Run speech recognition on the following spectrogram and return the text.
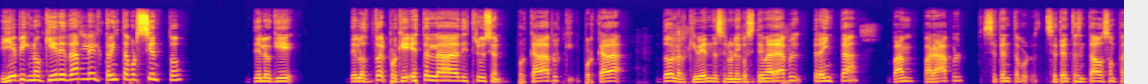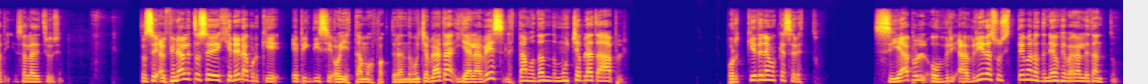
Y Epic no quiere darle el 30% de lo que. de los. Porque esta es la distribución. Por cada, por cada dólar que vendes en un ecosistema de Apple, 30 van para Apple, 70, por- 70 centavos son para ti. Esa es la distribución. Entonces, al final esto se genera porque Epic dice, oye, estamos facturando mucha plata y a la vez le estamos dando mucha plata a Apple. ¿Por qué tenemos que hacer esto? Si Apple abriera su sistema no tendríamos que pagarle tanto.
